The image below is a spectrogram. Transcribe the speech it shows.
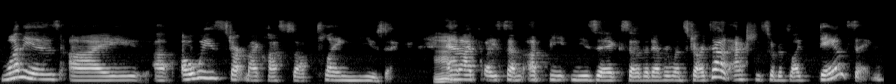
One is I uh, always start my classes off playing music. Mm. And I play some upbeat music so that everyone starts out actually sort of like dancing.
